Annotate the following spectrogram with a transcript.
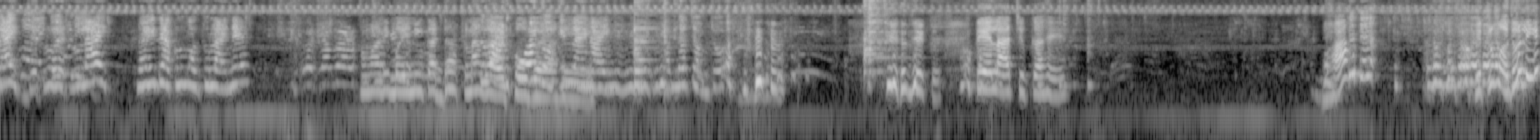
લાઈ જેટલું એટલું લાઈ. નહીં ઢાંકણું મળતું લાઈ ને हमारी बहनी का ढकना गायब हो गया લઈને है આવી અંદર ચમચો ये देखो तेल आ चुका है વાહ એટલું બધું લી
